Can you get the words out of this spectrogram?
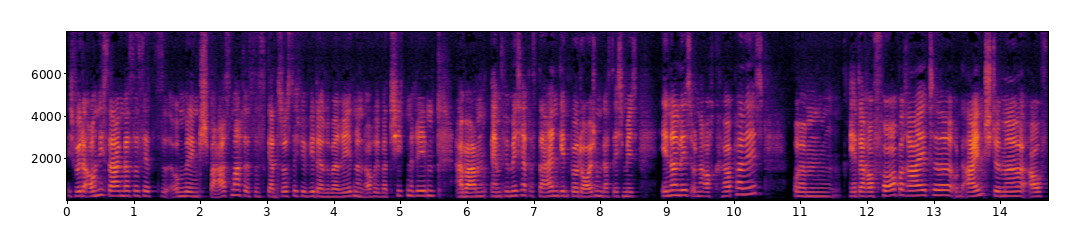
ich würde auch nicht sagen, dass es jetzt unbedingt Spaß macht. Es ist ganz lustig, wie wir darüber reden und auch über Cheaten reden. Aber ähm, für mich hat es dahingehend Bedeutung, dass ich mich innerlich und auch körperlich ähm, ja, darauf vorbereite und einstimme auf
